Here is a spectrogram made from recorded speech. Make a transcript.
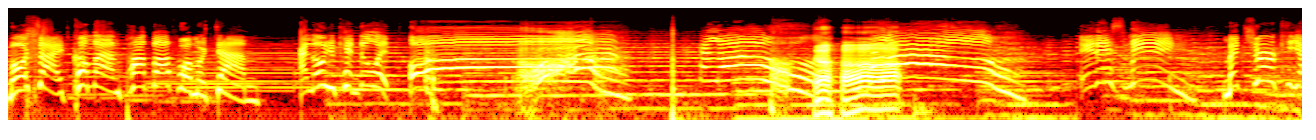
More side, come on, pop off one more time. I know you can do it. Oh! Hello! Uh-huh. Hello! It is me, Majestic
